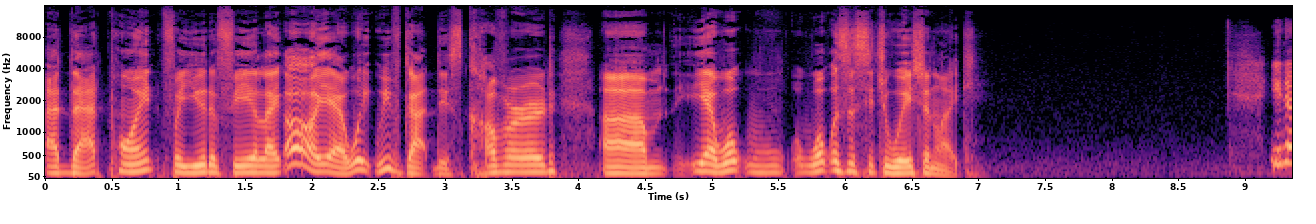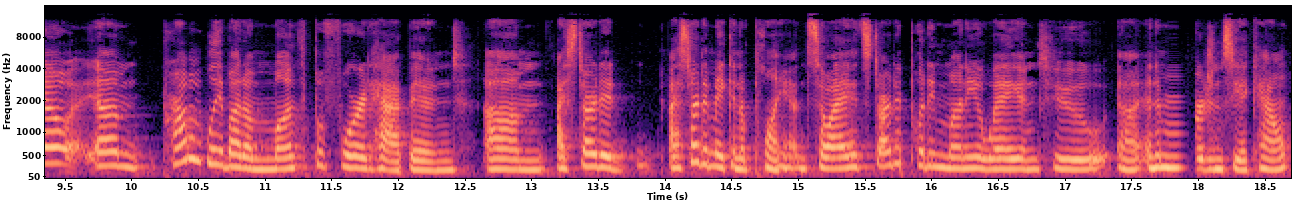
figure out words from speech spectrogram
at that point for you to feel like, oh yeah, we we've got this covered. Um, yeah, what what was the situation like? You know, um, probably about a month before it happened, um, I started I started making a plan. So I had started putting money away into uh, an emergency account,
